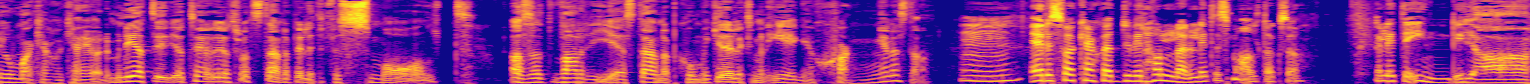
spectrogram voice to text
jo, man kanske kan göra det. Men det jag, tror- jag tror att stand-up är lite för smalt. Alltså att varje stand-up-komiker är liksom en egen genre nästan. Mm. Är det så kanske att du vill hålla det lite smalt också? Lite indie? Ja,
